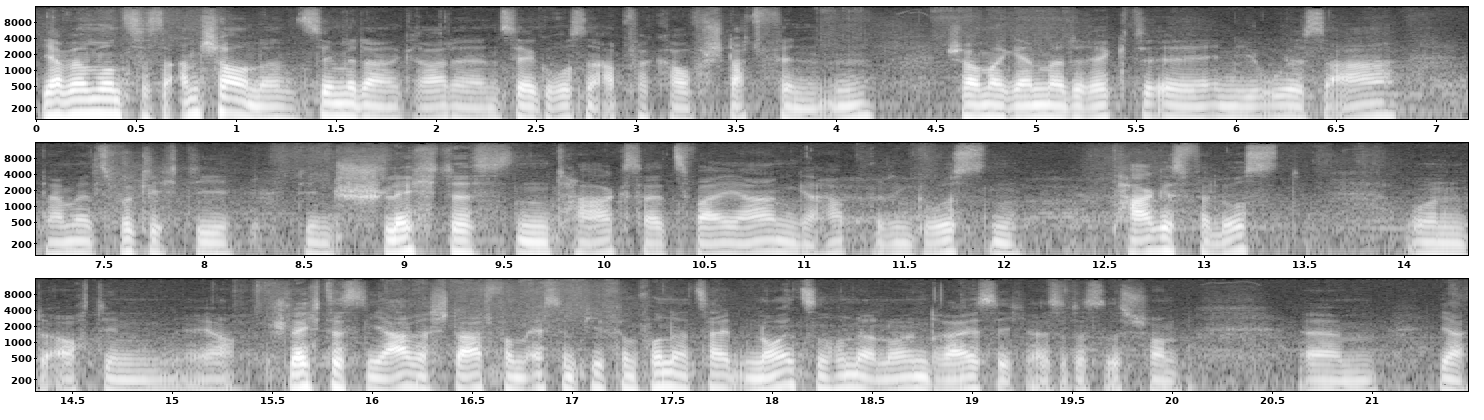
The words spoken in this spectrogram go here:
Ja, wenn wir uns das anschauen, dann sehen wir da gerade einen sehr großen Abverkauf stattfinden. Schauen wir gerne mal direkt äh, in die USA. Da haben wir jetzt wirklich die, den schlechtesten Tag seit zwei Jahren gehabt mit dem größten Tagesverlust und auch den ja, schlechtesten Jahresstart vom S&P 500 seit 1939. Also das ist schon ähm, ja,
